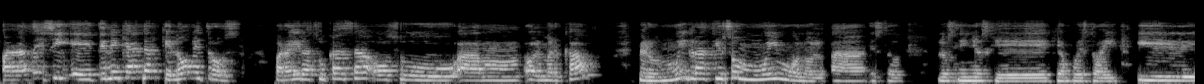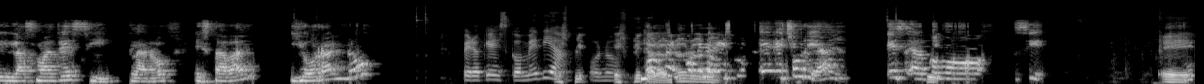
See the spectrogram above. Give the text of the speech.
para sí, eh, tiene que andar kilómetros para ir a su casa o su al mercado, pero muy gracioso, muy mono a esto, los niños que, que, han puesto ahí. Y las madres, sí, claro, estaban llorando. ¿Pero qué es, comedia o no? Explícalo, no, no, no, Es, hecho real. Es uh, como, sí. Eh,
